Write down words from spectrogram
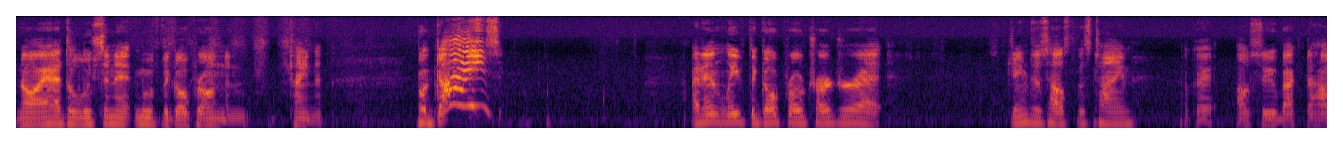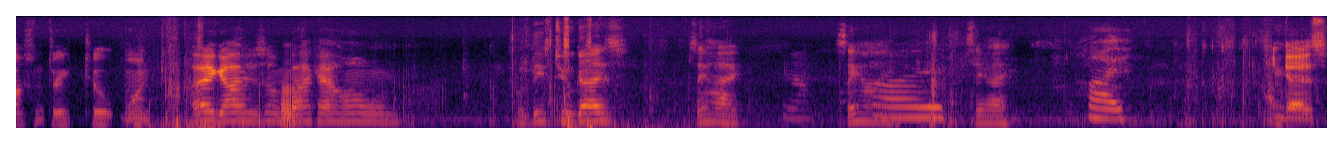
No, I had to loosen it, move the GoPro, and then tighten it. But guys, I didn't leave the GoPro charger at James's house this time. Okay, I'll see you back at the house in three, two, one. Hey guys, I'm back at home with these two guys. Say hi. No. Say hi. Hi. Say hi. Hi. And guys,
